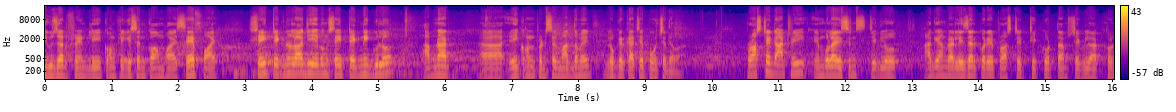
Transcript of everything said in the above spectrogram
ইউজার ফ্রেন্ডলি কমপ্লিকেশন কম হয় সেফ হয়, সেই টেকনোলজি এবং সেই টেকনিকগুলো আপনার এই কনফারেন্সের মাধ্যমে লোকের কাছে পৌঁছে দেওয়া। প্রস্টেট আর্টারি এম্বোলাইসেন্স যেগুলো আগে আমরা লেজার করে প্রস্টেট ঠিক করতাম, সেগুলো এখন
